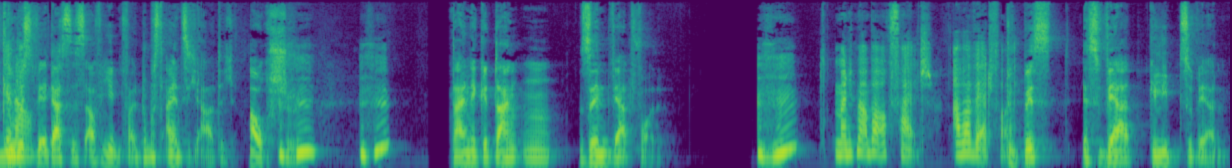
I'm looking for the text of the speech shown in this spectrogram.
Genau. Du bist, das ist auf jeden Fall, du bist einzigartig, auch schön. Mhm. Mhm. Deine Gedanken sind wertvoll. Mhm. Manchmal aber auch falsch, aber wertvoll. Du bist es wert, geliebt zu werden.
